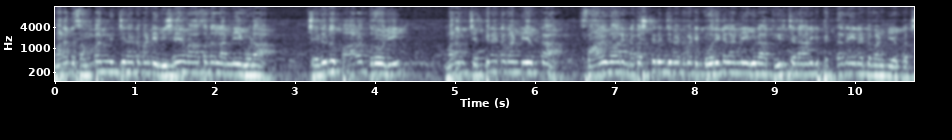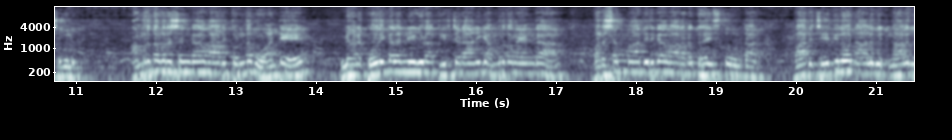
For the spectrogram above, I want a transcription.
మనకు సంబంధించినటువంటి విషయవాసనలన్నీ కూడా చెడును పారద్రోలి మనం చెప్పినటువంటి యొక్క స్వామివారికి నమస్కరించినటువంటి కోరికలన్నీ కూడా తీర్చడానికి పెద్దనైనటువంటి యొక్క చెవులు. అమృత వర్షంగా వారి తొండము అంటే మన కోరికలన్నీ కూడా తీర్చడానికి అమృతమయంగా వర్షం మాదిరిగా వారు అనుగ్రహిస్తూ ఉంటారు. వారి చేతిలో నాలుగు నాలుగు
